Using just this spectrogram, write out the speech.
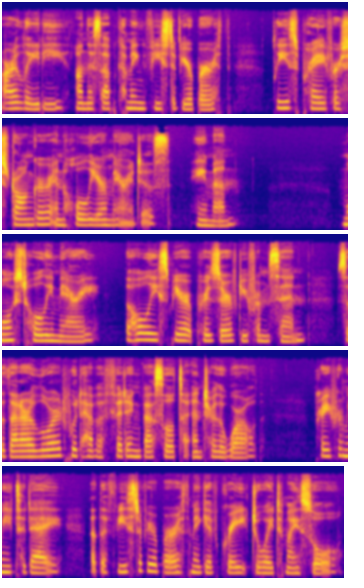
Our Lady, on this upcoming feast of your birth, please pray for stronger and holier marriages. Amen. Most Holy Mary, the Holy Spirit preserved you from sin so that our Lord would have a fitting vessel to enter the world. Pray for me today that the feast of your birth may give great joy to my soul,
